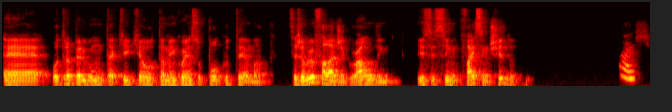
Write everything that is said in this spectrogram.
É, outra pergunta aqui que eu também conheço pouco o tema. Você já ouviu falar de grounding? E se sim, faz sentido? Faz.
